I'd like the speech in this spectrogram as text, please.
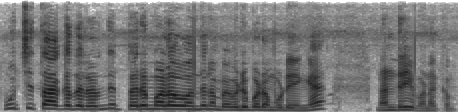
பூச்சி தாக்கத்திலிருந்து பெருமளவு வந்து நம்ம விடுபட முடியுங்க. நன்றி வணக்கம்.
